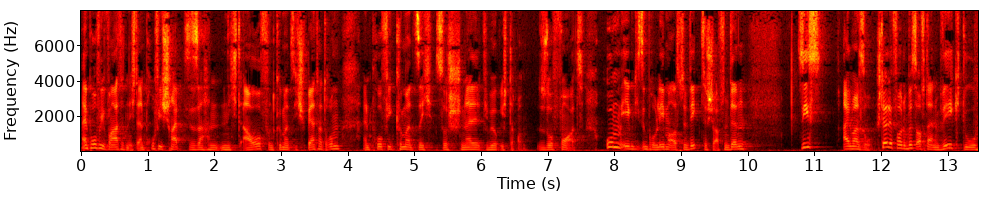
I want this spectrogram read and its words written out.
Ein Profi wartet nicht. Ein Profi schreibt diese Sachen nicht auf und kümmert sich später darum. Ein Profi kümmert sich so schnell wie möglich darum. Sofort. Um eben diese Probleme aus dem Weg zu schaffen. Denn Siehst einmal so. Stell dir vor, du bist auf deinem Weg, du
